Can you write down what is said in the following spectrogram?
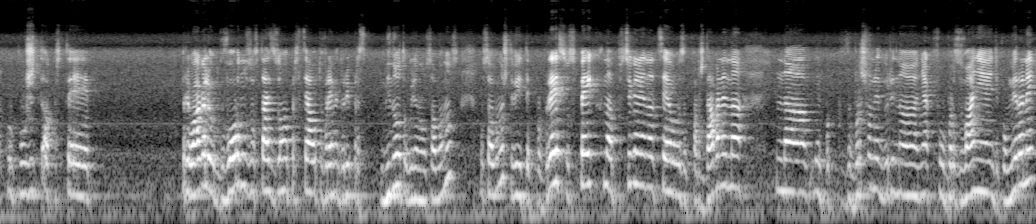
ако, положит, ако сте прилагали отговорност в тази зона през цялото време, дори през миналата година особено, особено ще видите прогрес, успех на постигане на цел, затвърждаване на, на завършване дори на някакво образование, дипломиране,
